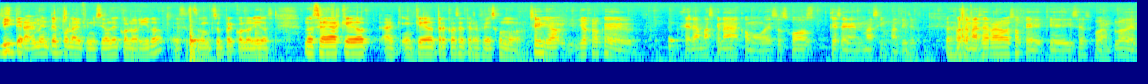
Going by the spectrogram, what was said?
literalmente por la definición de colorido, esos son súper coloridos. No sé a qué, a en qué otra cosa te refieres como... Sí, yo, yo creo que era más que nada como esos juegos que se ven más infantiles. Ajá. Pues me hace raro eso que, que dices, por ejemplo, del,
